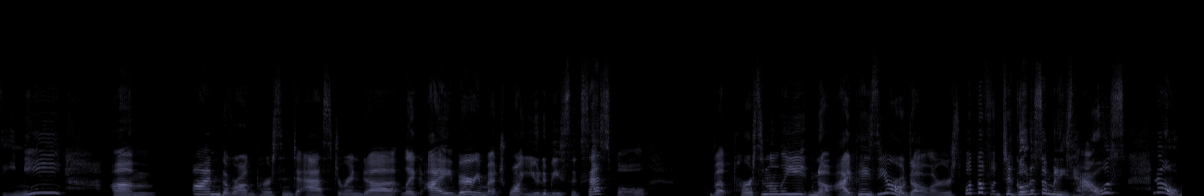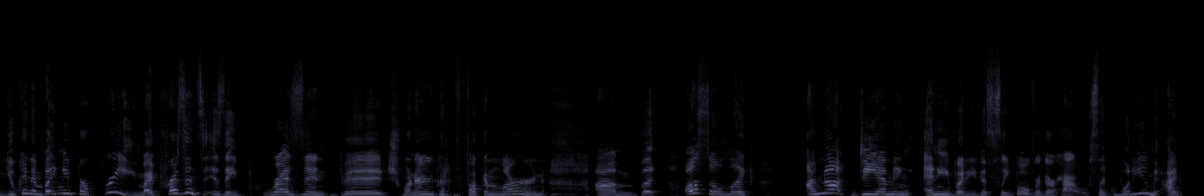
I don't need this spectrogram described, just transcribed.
see me? Um, I'm the wrong person to ask Dorinda. Like, I very much want you to be successful. But personally, no, I pay zero dollars. What the fuck? To go to somebody's house? No, you can invite me for free. My presence is a present, bitch. When are you gonna fucking learn? Um, but also, like, I'm not DMing anybody to sleep over their house. Like, what do you mean? I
